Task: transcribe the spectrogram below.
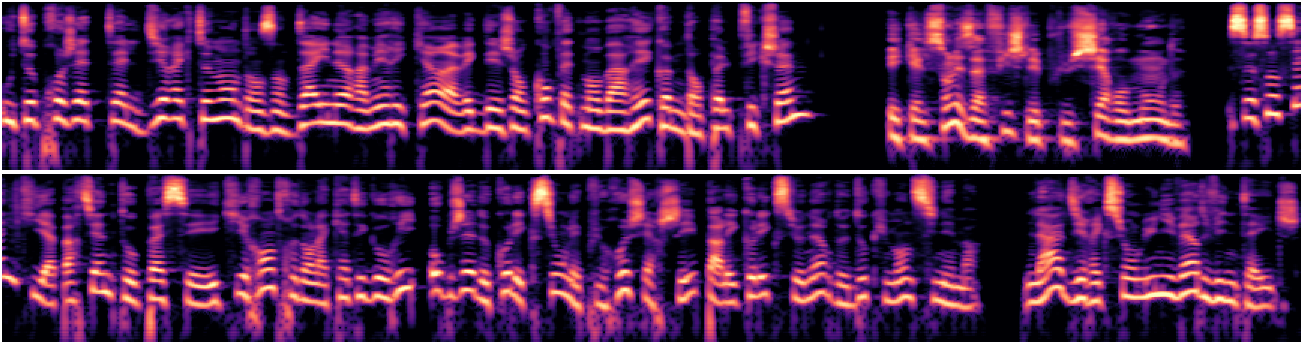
ou te projette-t-elle directement dans un diner américain avec des gens complètement barrés comme dans Pulp Fiction? Et quelles sont les affiches les plus chères au monde? Ce sont celles qui appartiennent au passé et qui rentrent dans la catégorie objets de collection les plus recherchés par les collectionneurs de documents de cinéma. Là, direction l'univers du vintage.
